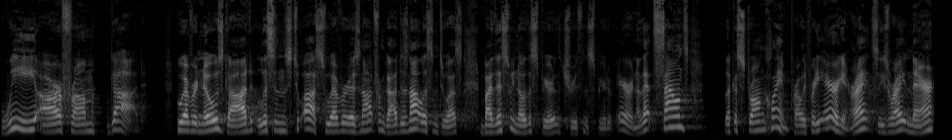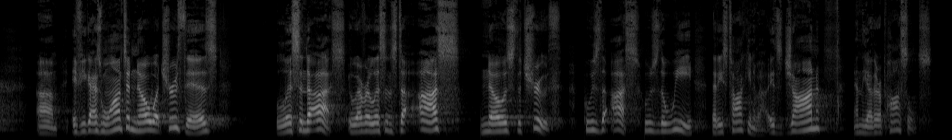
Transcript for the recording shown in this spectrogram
We are from God. Whoever knows God listens to us. Whoever is not from God does not listen to us. By this we know the spirit of the truth and the spirit of error. Now that sounds like a strong claim, probably pretty arrogant, right? So he's right in there. Um, if you guys want to know what truth is, listen to us. Whoever listens to us knows the truth. Who's the us? Who's the we that he's talking about? It's John and the other apostles.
